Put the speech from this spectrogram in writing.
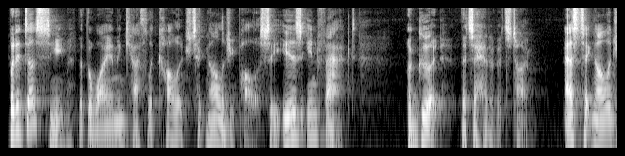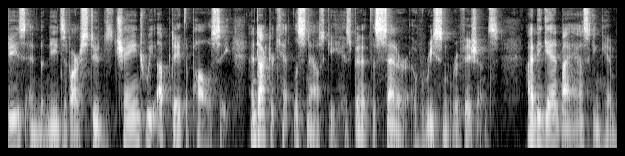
but it does seem that the Wyoming Catholic College technology policy is, in fact, a good that's ahead of its time. As technologies and the needs of our students change, we update the policy, and Dr. Kent Lasnoski has been at the center of recent revisions. I began by asking him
